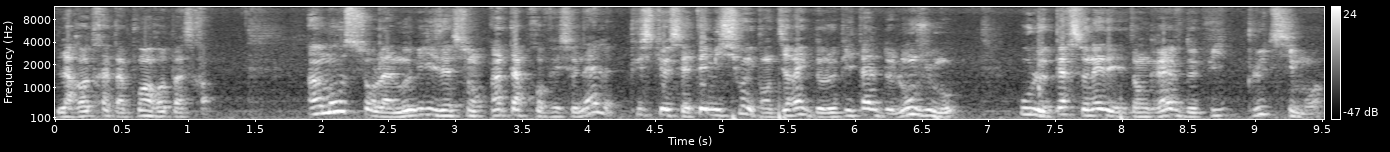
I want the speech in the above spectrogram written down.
la retraite à point repassera. Un mot sur la mobilisation interprofessionnelle, puisque cette émission est en direct de l'hôpital de Longjumeau, où le personnel est en grève depuis plus de 6 mois.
